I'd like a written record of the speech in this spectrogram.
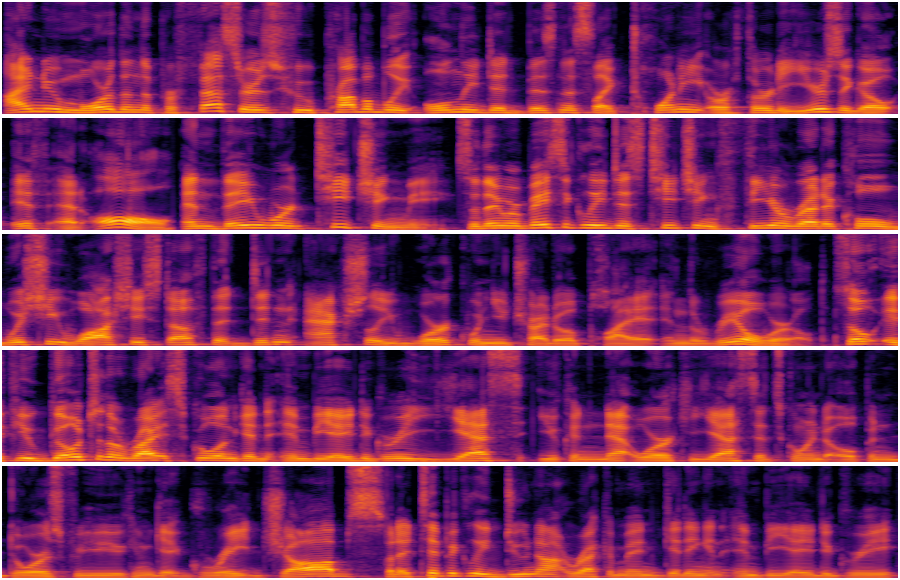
I knew more than the professors who probably only did business like 20 or 30 years ago, if at all, and they were teaching me. So they were basically just teaching theoretical, wishy-washy stuff that didn't actually work when you try to apply it in the real world. So if you go to the right school and get an MBA degree, yes, you can network. Yes, it's going to open doors for you. You can get great jobs, but I typically do not recommend getting an MBA degree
